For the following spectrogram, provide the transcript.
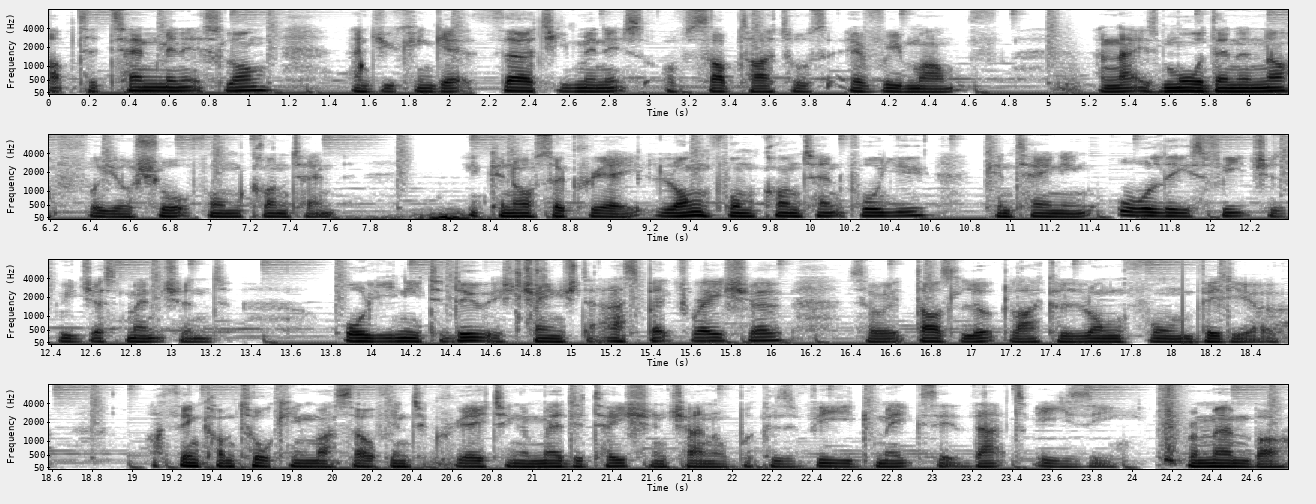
up to 10 minutes long and you can get 30 minutes of subtitles every month. And that is more than enough for your short form content. It can also create long form content for you containing all these features we just mentioned. All you need to do is change the aspect ratio so it does look like a long form video. I think I'm talking myself into creating a meditation channel because Veed makes it that easy. Remember,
